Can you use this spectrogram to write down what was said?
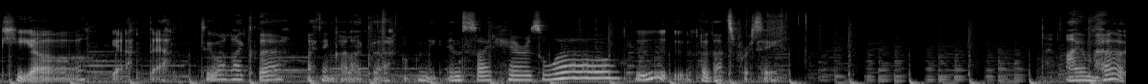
Kia, yeah, there. Do I like there? I think I like there. On the inside here as well. Ooh, oh, that's pretty. I am her,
